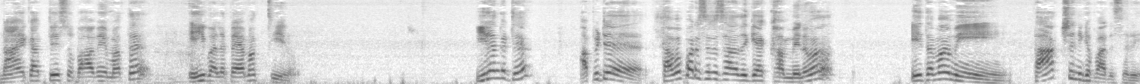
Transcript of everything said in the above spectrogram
නායකත්වයේ ස්වභාවය මත එහි බලපෑමක් තියෙනවා. ඊළඟට අපිට තව පරිසර සාධකයක් හම් වෙනවා ඒ තමයි මේ තාක්ෂණික පරිසරය.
